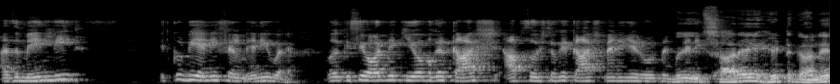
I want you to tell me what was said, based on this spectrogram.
as a main lead? It could be any film anywhere. मगर किसी और ने किया हो मगर काश आप सोचते हो कि काश मैंने ये रोल में मैंने भाई किया सारे हिट गाने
